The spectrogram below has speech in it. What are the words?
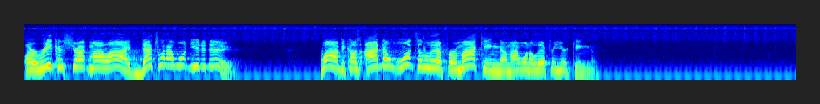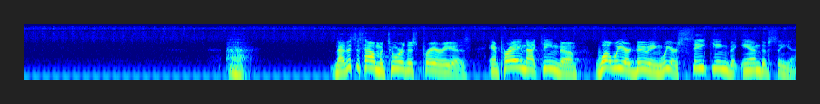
or reconstruct my life, that's what I want you to do. Why? Because I don't want to live for my kingdom, I want to live for your kingdom. now, this is how mature this prayer is. In praying that kingdom, what we are doing, we are seeking the end of sin.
